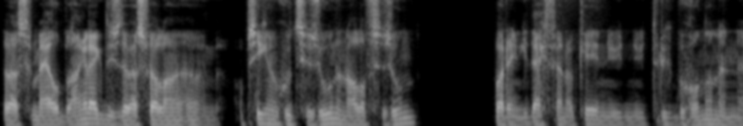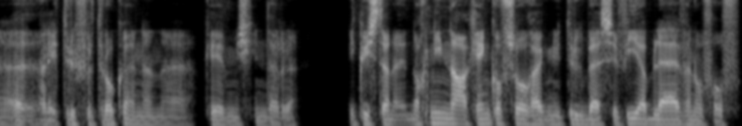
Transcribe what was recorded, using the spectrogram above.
was voor mij heel belangrijk. Dus dat was wel een, een, op zich een goed seizoen, een half seizoen waarin ik dacht van oké, nu, nu terug begonnen en uh, allee, terug vertrokken. En dan, uh, oké, misschien daar... Uh, ik wist dan nog niet na Genk of zo, ga ik nu terug bij Sevilla blijven of, of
